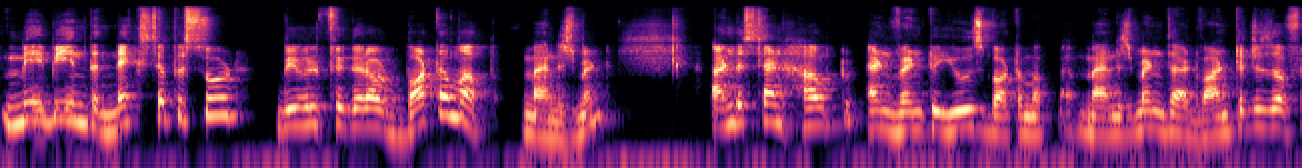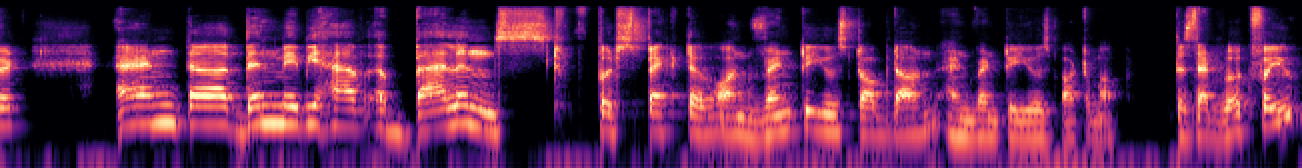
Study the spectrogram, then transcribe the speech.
maybe in the next episode, we will figure out bottom up management, understand how to and when to use bottom up management, the advantages of it, and uh, then maybe have a balanced perspective on when to use top down and when to use bottom up. Does that work for you?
